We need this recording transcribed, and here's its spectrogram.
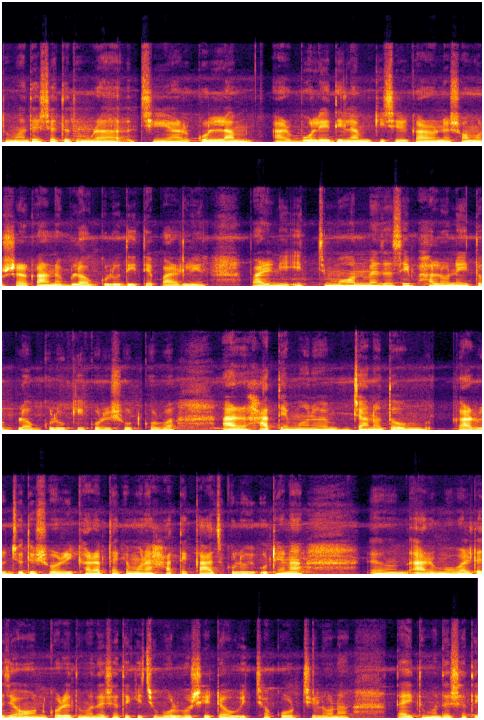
তোমাদের সাথে তোমরা শেয়ার করলাম আর বলে দিলাম কিসের কারণে, সমস্যার কারণে ব্লগগুলো দিতে পারলি, পারিনি। মন মেজাজই ভালো নেই তো ব্লগগুলো কি করে শ্যুট করব? আর হাতে মনে জানো তো, কারোর যদি শরীর খারাপ থাকে মনে হাতে কাজগুলোই উঠে না। আর মোবাইলটা যে অন করে তোমাদের সাথে কিছু বলব সেটাও ইচ্ছা করছিল না, তাই তোমাদের সাথে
